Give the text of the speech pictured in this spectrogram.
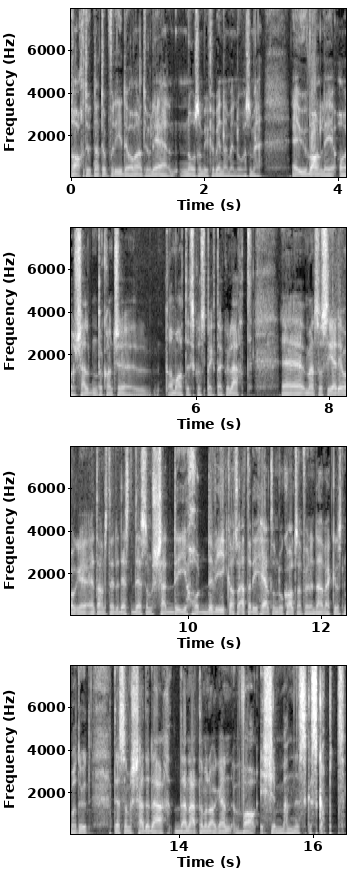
rart ut, nettopp fordi det overnaturlige er noe som vi forbinder med noe som er, er uvanlig og sjeldent, og kanskje dramatisk og spektakulært. Eh, Men så sier de òg et annet sted det, det som skjedde i Hoddevik, altså et av de helt sånn lokalsamfunnene der vekkelsen brøt ut, det som skjedde der denne ettermiddagen, var ikke menneskeskapt.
